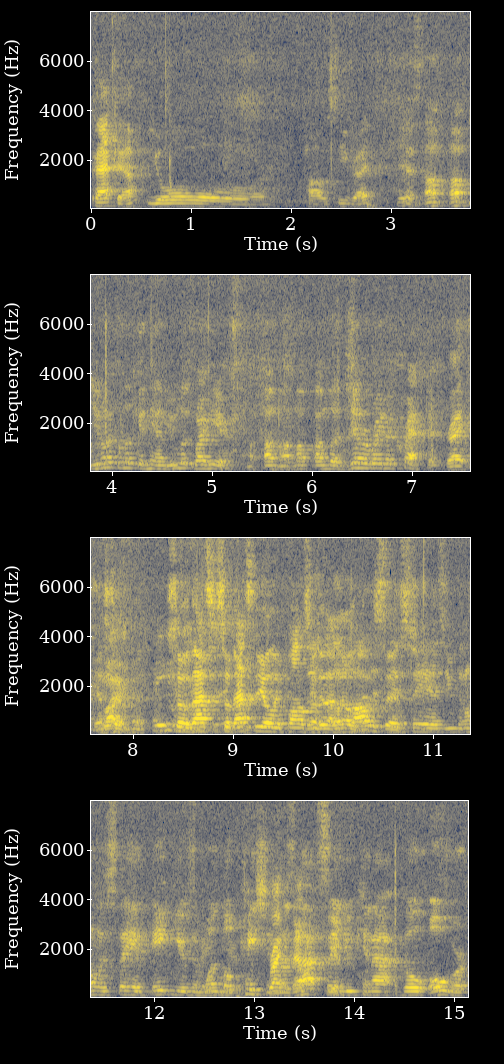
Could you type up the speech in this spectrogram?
PACAF, your policy, right? Yes, I'm, I'm, you don't have to look at him, you look right here. I'm, I'm, I'm the generator crafter. Right, yes, Right. sir. So that's, so that's the only policy The that I the know that policy says. says you can only stay in eight years in one location. Right, It does that- not say yeah. you cannot go over,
